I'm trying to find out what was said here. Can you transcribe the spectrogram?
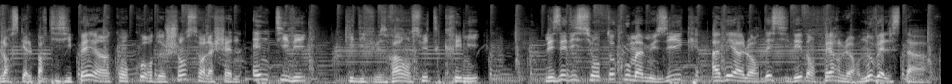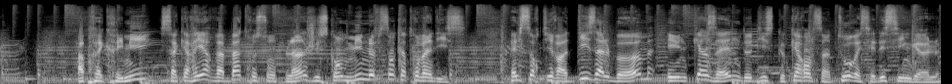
lorsqu'elle participait à un concours de chant sur la chaîne NTV qui diffusera ensuite Krimi. Les éditions Tokuma Music avaient alors décidé d'en faire leur nouvelle star. Après Krimi, sa carrière va battre son plein jusqu'en 1990. Elle sortira 10 albums et une quinzaine de disques 45 tours et CD singles.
